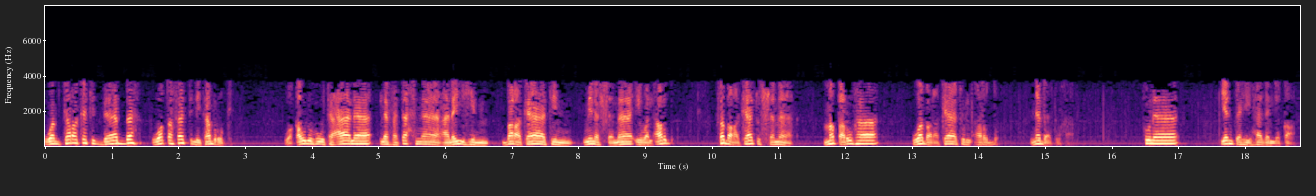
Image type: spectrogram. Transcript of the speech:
وابتركت الدابة وقفت لتبرك. وقوله تعالى لفتحنا عليهم بركات من السماء والأرض فبركات السماء مطرها وبركات الأرض نباتها. هنا ينتهي هذا اللقاء.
